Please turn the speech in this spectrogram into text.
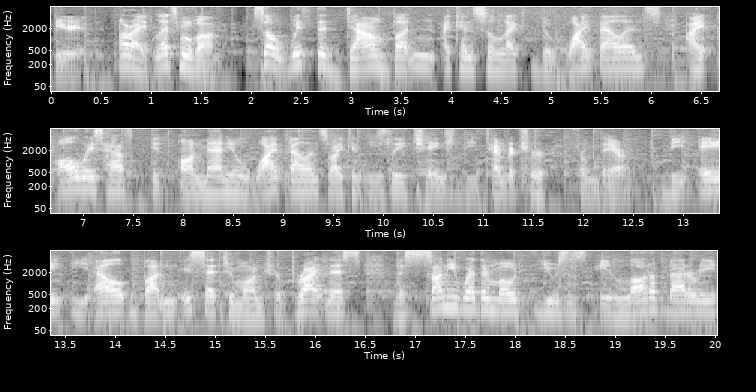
period. Alright, let's move on. So with the down button, I can select the white balance. I always have it on manual white balance so I can easily change the temperature from there. The AEL button is set to monitor brightness. The sunny weather mode uses a lot of battery.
